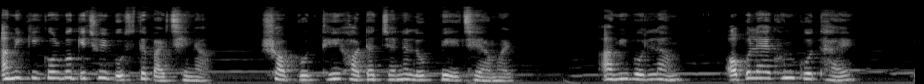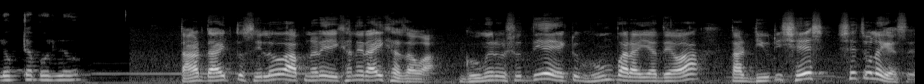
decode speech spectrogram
আমি কি করব কিছুই বুঝতে পারছি না। সব বুদ্ধি হঠাৎ যেন লোক পেয়েছে আমার। আমি বললাম অপলা এখন কোথায়? লোকটা বলল তার দায়িত্ব ছিল আপনারে এখানে রাইখা যাওয়া। ঘুমের ওষুধ দিয়ে একটু ঘুম পাড়াইয়া দেওয়া। তার ডিউটি শেষ সে চলে গেছে।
